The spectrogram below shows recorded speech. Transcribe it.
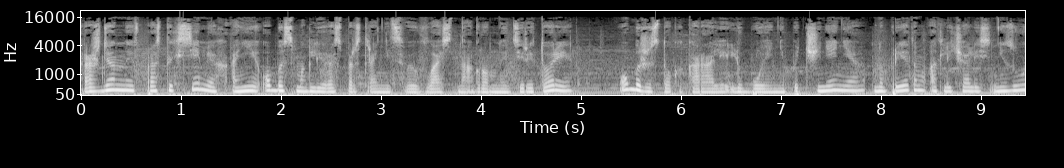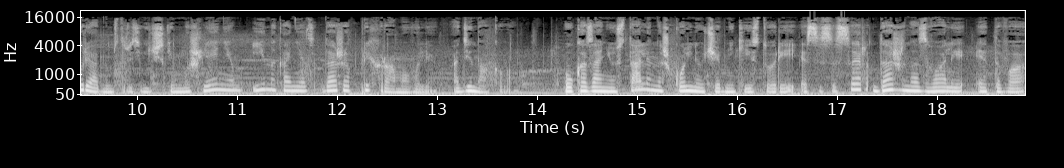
Рожденные в простых семьях, они оба смогли распространить свою власть на огромные территории, оба жестоко карали любое неподчинение, но при этом отличались незаурядным стратегическим мышлением и, наконец, даже прихрамывали одинаково. По указанию Сталина школьные учебники истории СССР даже назвали этого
